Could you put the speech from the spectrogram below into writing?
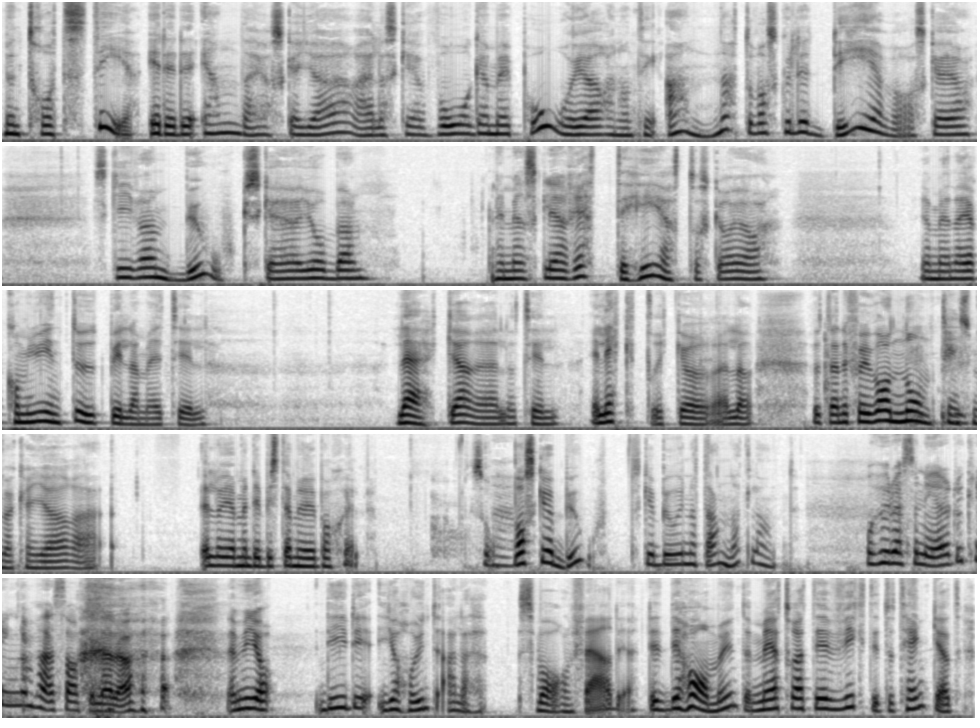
Men trots det, är det det enda jag ska göra eller ska jag våga mig på att göra någonting annat? Och vad skulle det vara? Ska jag skriva en bok? Ska jag jobba med mänskliga rättigheter? Ska jag... Jag menar, jag kommer ju inte utbilda mig till läkare eller till elektriker eller utan det får ju vara någonting som jag kan göra eller ja men det bestämmer jag ju bara själv. Så, ja. var ska jag bo? Ska jag bo i något annat land? Och hur resonerar du kring de här sakerna då? Nej, men jag, det är det, jag har ju inte alla svaren färdiga. Det, det, har man ju inte men jag tror att det är viktigt att tänka att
